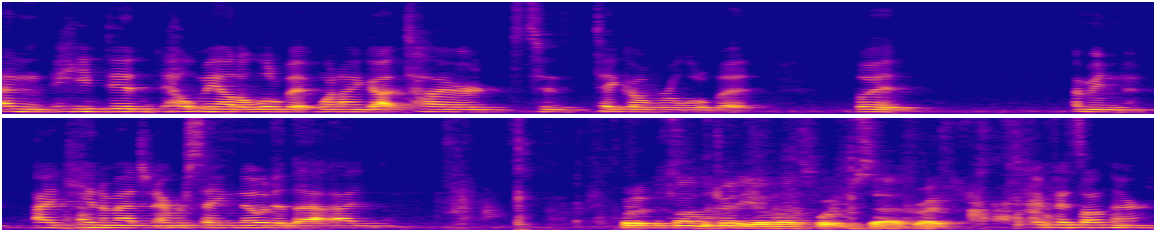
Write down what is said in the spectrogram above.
And he did help me out a little bit when I got tired to take over a little bit. But, I mean, I can't imagine ever saying no to that. I, But if it's on the video, that's what you said, right? if it's on there.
